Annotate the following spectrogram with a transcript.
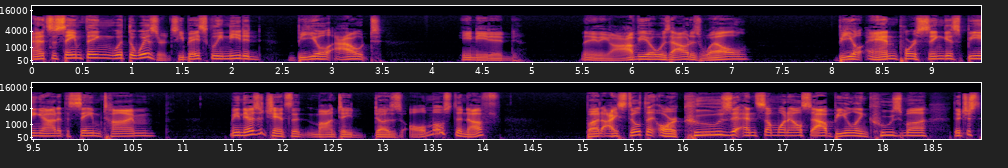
And it's the same thing with the Wizards. He basically needed Beal out. He needed anything. Avio was out as well. Beal and Porzingis being out at the same time. I mean, there's a chance that Monte does almost enough. But I still think, or Kuz and someone else out, Beal and Kuzma. They're just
